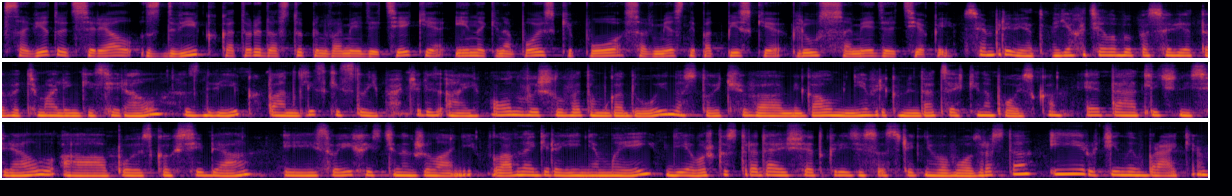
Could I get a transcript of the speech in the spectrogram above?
советует сериал «Сдвиг», который доступен в Амедиатеке и на Кинопоиске по совместной подписке плюс с Амедиатекой. Всем привет! Я хотела бы посоветовать маленький сериал «Сдвиг», по-английски «Sleep» через «I». Он вышел в этом году и настойчиво мигал мне в рекомендациях Кинопоиска. Это отличный сериал о поисках себя и своих истинных желаний. Главная героиня Мэй — девушка, страдающая от кризиса среднего возраста и рутины в браке.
